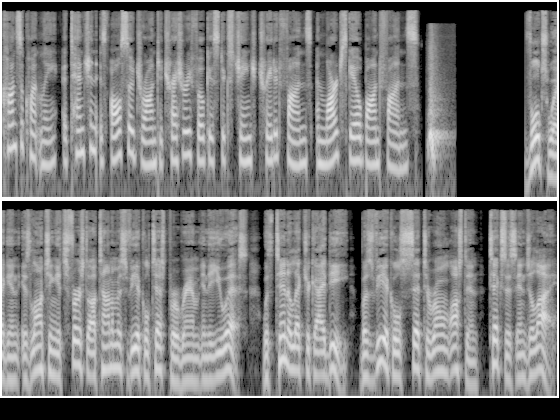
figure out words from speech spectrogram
Consequently, attention is also drawn to Treasury focused exchange traded funds and large scale bond funds. Volkswagen is launching its first autonomous vehicle test program in the U.S., with 10 electric ID, buzz vehicles set to roam Austin, Texas in July.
